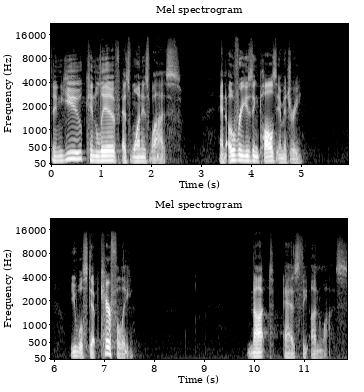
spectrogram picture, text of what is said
then you can live as one is wise. And overusing Paul's imagery, you will step carefully, not as the unwise.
